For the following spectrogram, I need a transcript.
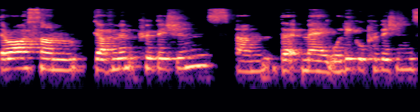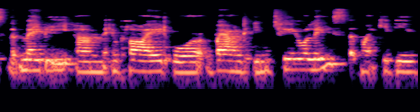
There are some government provisions um, that may, or legal provisions that may be um, implied or bound into your lease that might give you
